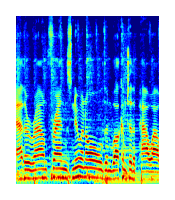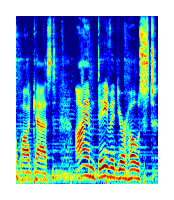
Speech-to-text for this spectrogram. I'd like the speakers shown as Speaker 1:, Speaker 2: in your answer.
Speaker 1: Gather around, friends, new and old, and welcome to the Powwow Podcast. I am David, your host,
